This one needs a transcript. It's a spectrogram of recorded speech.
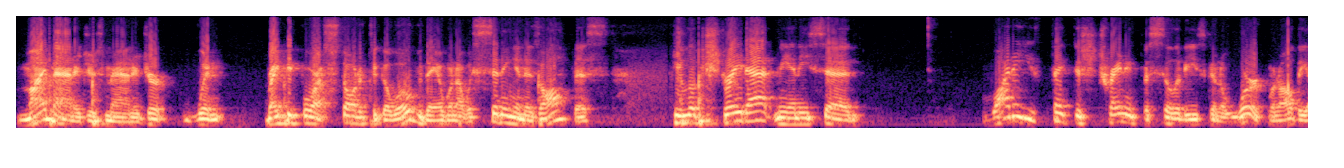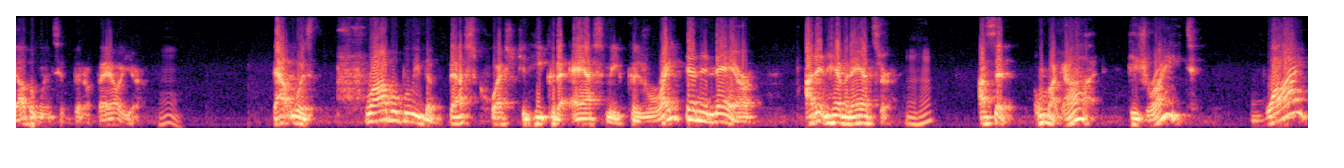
my manager's manager when right before I started to go over there when I was sitting in his office, he looked straight at me and he said, "Why do you think this training facility is going to work when all the other ones have been a failure?" Hmm. That was probably the best question he could have asked me because right then and there, I didn't have an answer. Mm-hmm. I said, "Oh my God, he's right." Why?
